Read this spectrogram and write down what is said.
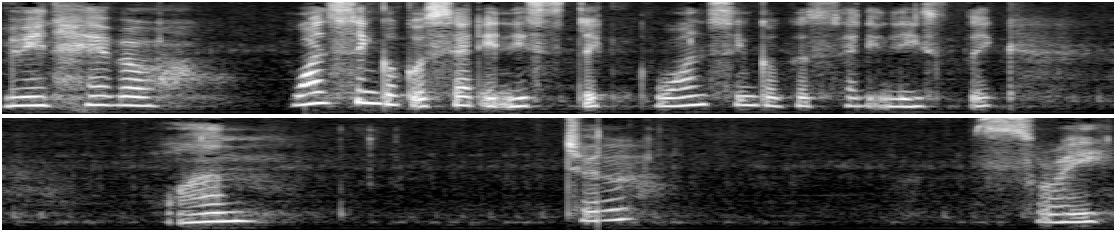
We will have a one single crochet in this stick one single crochet in this stick. One two three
